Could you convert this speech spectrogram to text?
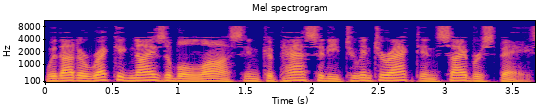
without a recognizable loss in capacity to interact in cyberspace.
